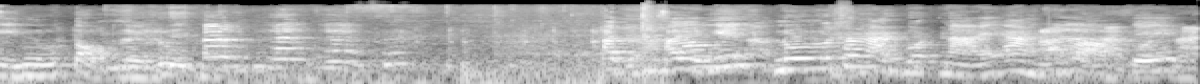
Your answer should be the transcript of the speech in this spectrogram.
หินหนูตกเลยลูกเอาเอาอย่างนี้หนูรู้ถนัดบทไหนอะหนูบอกบสิทไหน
